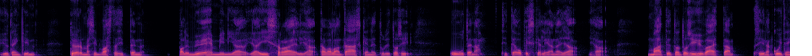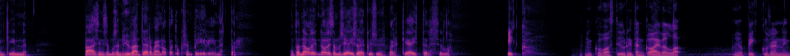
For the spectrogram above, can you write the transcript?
jotenkin törmäsin vasta sitten paljon myöhemmin ja, ja Israel ja tavallaan tämä skene tuli tosi uutena sitten opiskelijana ja, ja mä ajattelin, että on tosi hyvä, että siinä kuitenkin pääsin semmoisen hyvän terveenopetuksen piiriin, että, mutta ne oli, ne oli semmoisia isoja kysymysmerkkejä itselle silloin. Mikko? Kovasti yritän kaivella jo pikkusen niin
